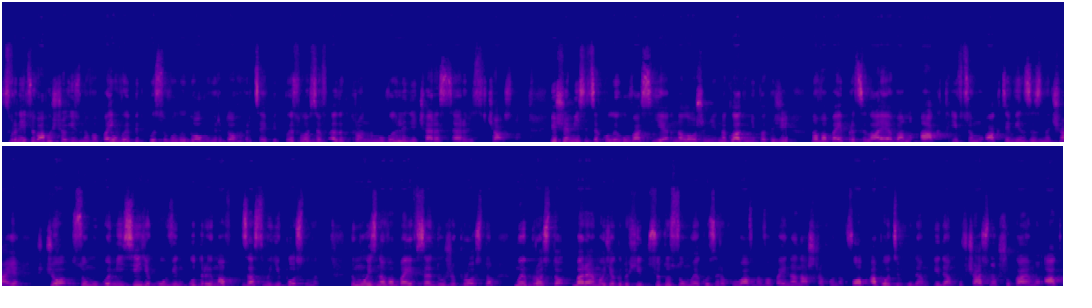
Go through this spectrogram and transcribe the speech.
Зверніть увагу, що із NovaPay ви підписували договір. Договір цей підписувався в електронному вигляді через сервіс вчасно. І щомісяця, коли у вас є наложені накладені платежі, NovaPay присилає вам акт, і в цьому акті він зазначає, що суму комісії, яку він утримав за свої послуги. Тому із NovaPay все дуже просто. Ми просто беремо як дохід всю ту суму, яку зарахував NovaPay на наш рахунок ФОП, а потім йдемо ідемо вчасно, шукаємо акт,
